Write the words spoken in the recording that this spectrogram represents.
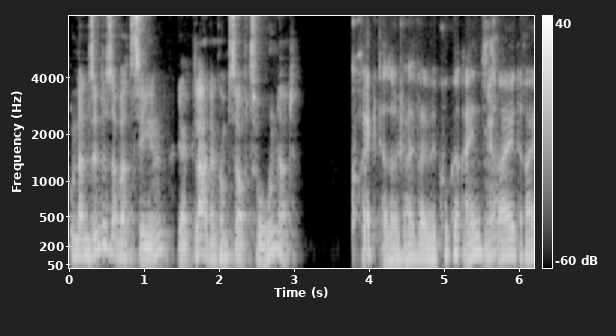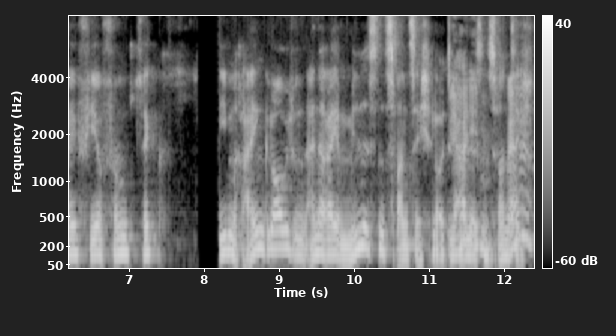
und dann sind es aber 10, ja klar, dann kommst du auf 200. Korrekt, also ich weiß, weil wir gucken, 1, 2, 3, 4, 5, 6, sieben Reihen, glaube ich, und in einer Reihe mindestens 20 Leute. Ja, mindestens eben. 20. Ja,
